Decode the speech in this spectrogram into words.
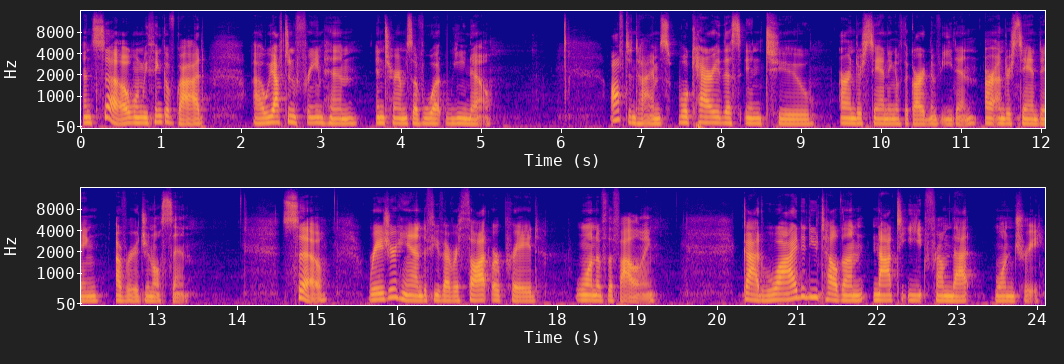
And so when we think of God, uh, we often frame him in terms of what we know. Oftentimes, we'll carry this into our understanding of the Garden of Eden, our understanding of original sin. So, raise your hand if you've ever thought or prayed one of the following God, why did you tell them not to eat from that one tree?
